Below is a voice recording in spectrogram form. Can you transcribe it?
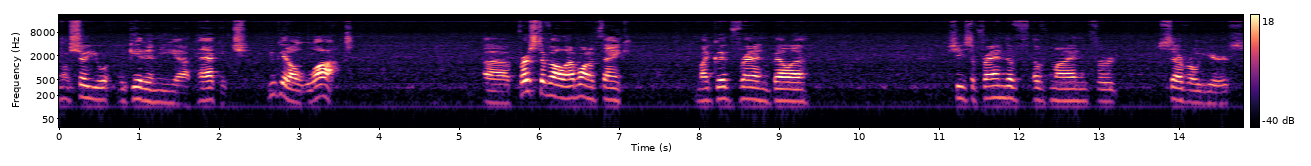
I'll show you what we get in the uh, package. You get a lot. Uh, first of all, I want to thank my good friend Bella. She's a friend of, of mine for several years.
